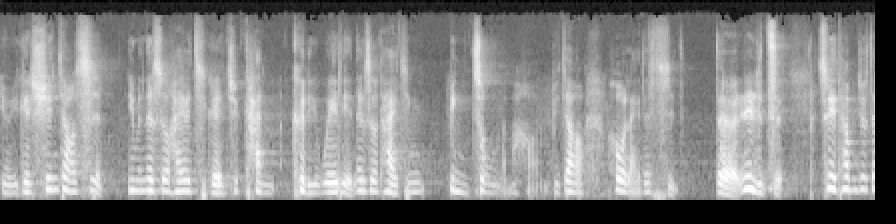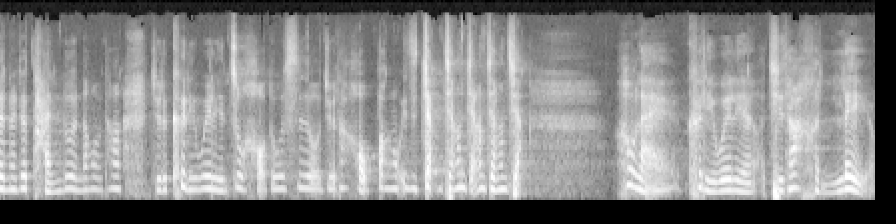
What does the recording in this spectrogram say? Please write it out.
有一个宣教士，因为那时候还有几个人去看克里威廉，那个时候他已经病重了嘛，哈，比较后来的时的日子，所以他们就在那就谈论，然后他觉得克里威廉做好多事哦，觉得他好棒哦，一直讲讲讲讲讲。后来克里威廉其实他很累哦。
